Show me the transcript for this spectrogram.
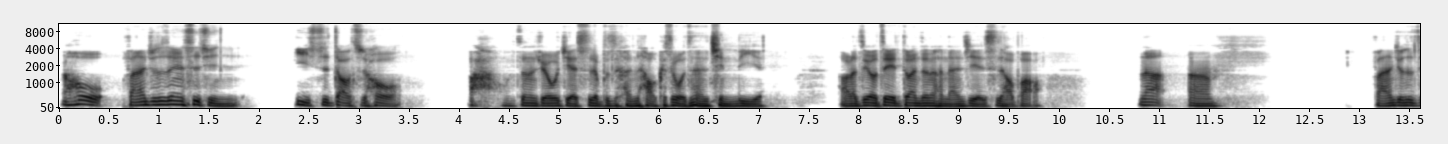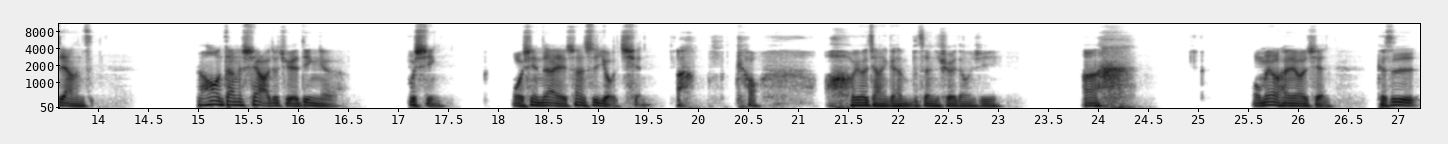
然后反正就是这件事情意识到之后啊，我真的觉得我解释的不是很好，可是我真的尽力了。好了，只有这一段真的很难解释，好不好？那嗯，反正就是这样子。然后当下我就决定了，不行，我现在也算是有钱啊！靠，我又讲一个很不正确的东西。嗯，我没有很有钱，可是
